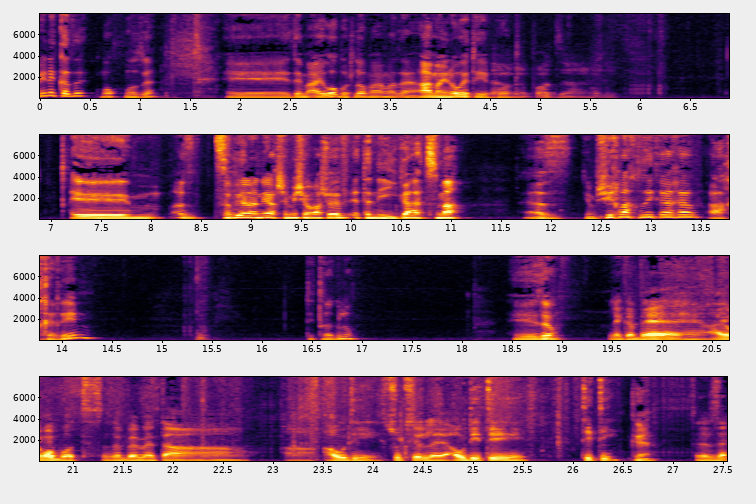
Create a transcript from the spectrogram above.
מיני כזה, כמו, כמו זה. אה, זה מאי רובוט, לא? מה, מה זה? אה, מיינוריטי ריפורט. אמ, אז סביר להניח שמי שממש אוהב את הנהיגה עצמה, אז ימשיך להחזיק רכב, האחרים, תתרגלו. אה, זהו. לגבי איי רובוט, זה באמת ה- האאודי, סוג של אאודי TT, כן. זה זה.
